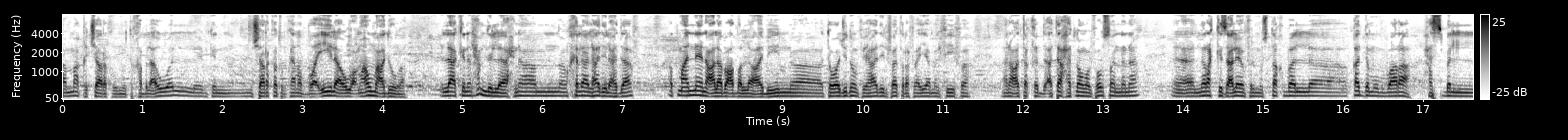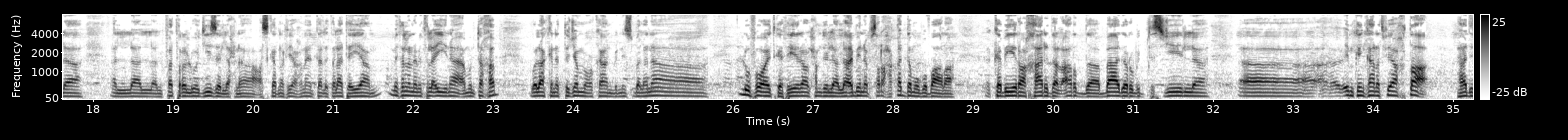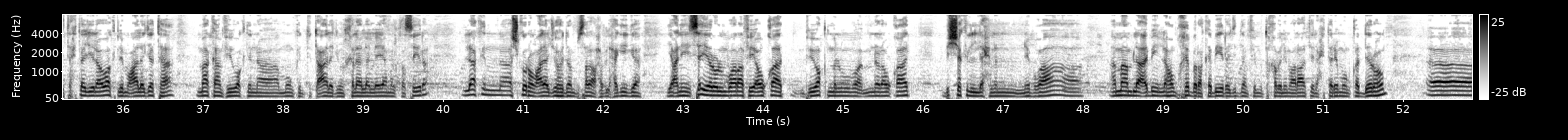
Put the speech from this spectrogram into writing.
ما قد شاركوا المنتخب الأول يمكن مشاركتهم كانت ضئيلة أو معدومة. لكن الحمد لله إحنا من خلال هذه الأهداف اطمأنينا على بعض اللاعبين. تواجدهم في هذه الفترة في أيام الفيفا. أنا أعتقد أتاحت لهم الفرصة أننا نركز عليهم في المستقبل. قدموا مباراة حسب الفترة الوجيزة اللي إحنا عسكرنا فيها خلال ثلاثة أيام مثلنا مثل أي منتخب. ولكن التجمع كان بالنسبة لنا له فوائد كثيرة. الحمد لله اللاعبين بصراحة قدموا مباراة كبيرة خارج الأرض بادروا بالتسجيل. يمكن كانت فيها أخطاء هذه تحتاج إلى وقت لمعالجتها. ما كان في وقت إنها ممكن تتعالج من خلال الأيام القصيرة. لكن أشكرهم على جهدهم بصراحة في الحقيقة. يعني سيروا المباراة في أوقات في وقت من, من الأوقات بالشكل اللي إحنا نبغاه. أمام لاعبين لهم خبرة كبيرة جدا في المنتخب الاماراتي نحترمهم ونقدرهم. آه،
